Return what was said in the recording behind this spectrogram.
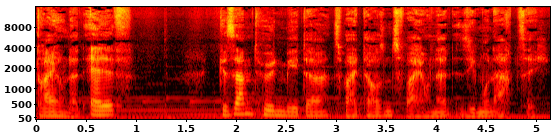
311, Gesamthöhenmeter 2287.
